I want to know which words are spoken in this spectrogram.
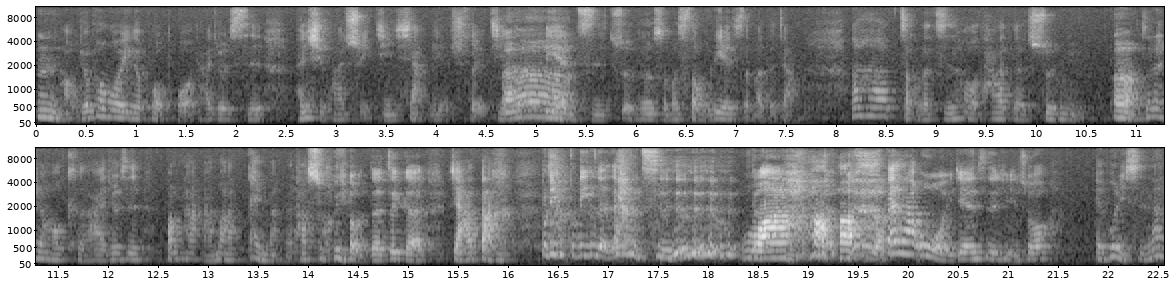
嗯，好，我就碰过一个婆婆，她就是很喜欢水晶项链、水晶啊的链子、什么什么手链什么的这样。那他走了之后，他的孙女嗯，真的就好可爱，就是帮他阿嬷带满了他所有的这个家当，不灵不灵的这样子。哇，但是他问我一件事情，说：“哎，护理师，那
